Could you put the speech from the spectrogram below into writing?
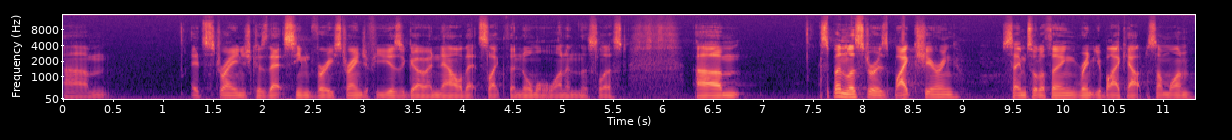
Um, it's strange because that seemed very strange a few years ago, and now that's like the normal one in this list. Um, is bike sharing, same sort of thing. Rent your bike out to someone.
